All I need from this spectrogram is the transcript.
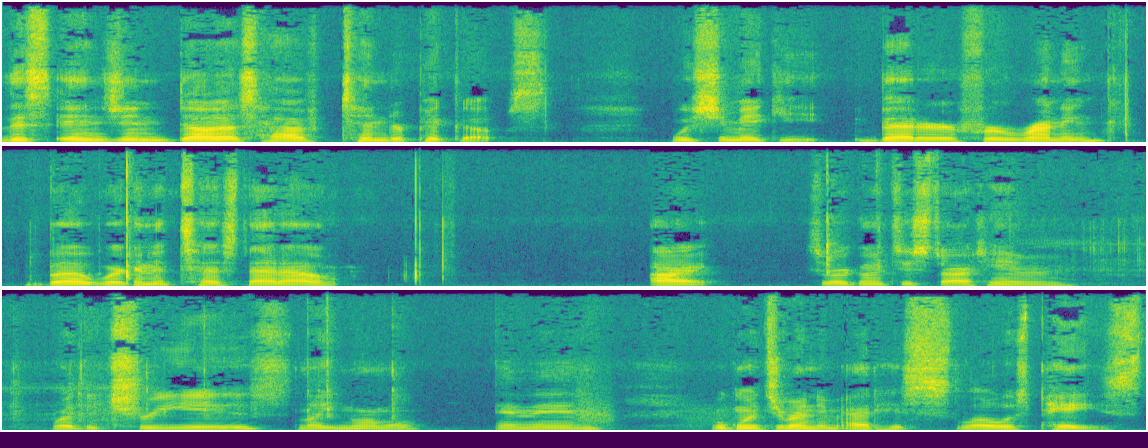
this engine does have tender pickups, which should make it better for running, but we're going to test that out. Alright, so we're going to start him where the tree is, like normal, and then we're going to run him at his slowest pace.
